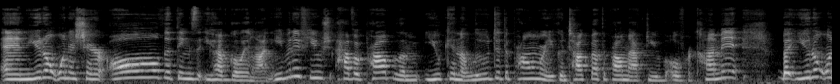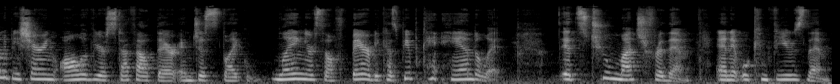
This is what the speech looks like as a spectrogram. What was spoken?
and you don't want to share all the things that you have going on. Even if you have a problem, you can allude to the problem or you can talk about the problem after you've overcome it, but you don't want to be sharing all of your stuff out there and just like laying yourself bare because people can't handle it. It's too much for them and it will confuse them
